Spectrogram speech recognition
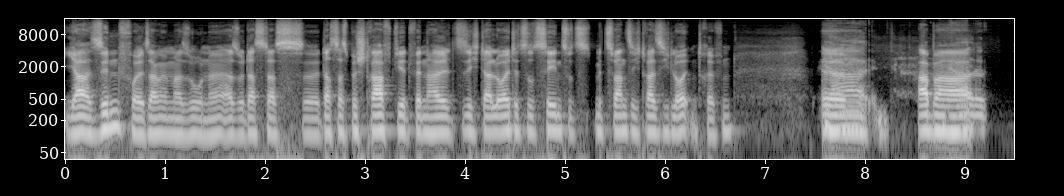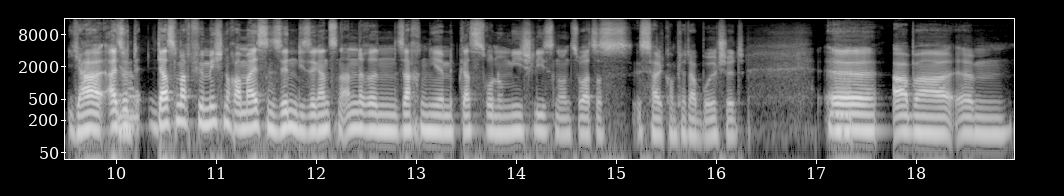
ja sinnvoll, sagen wir mal so, ne? Also dass das, äh, dass das bestraft wird, wenn halt sich da Leute zu 10 zu, mit 20, 30 Leuten treffen. Ja, ähm, aber ja, ja also ja. das macht für mich noch am meisten Sinn. Diese ganzen anderen Sachen hier mit Gastronomie schließen und sowas, das ist halt kompletter Bullshit. Äh, aber ähm,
